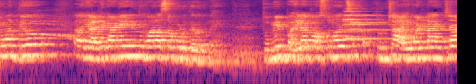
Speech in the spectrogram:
किंवा देव या ठिकाणी तुम्हाला सपोर्ट करत नाही. तुम्ही पहिल्यापासूनच तुमच्या आईवडिलांच्या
